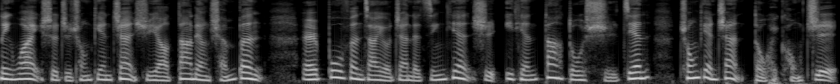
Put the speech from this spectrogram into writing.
另外，设置充电站需要大量成本，而部分加油站的经验是一天大多时间充电站都会空置。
